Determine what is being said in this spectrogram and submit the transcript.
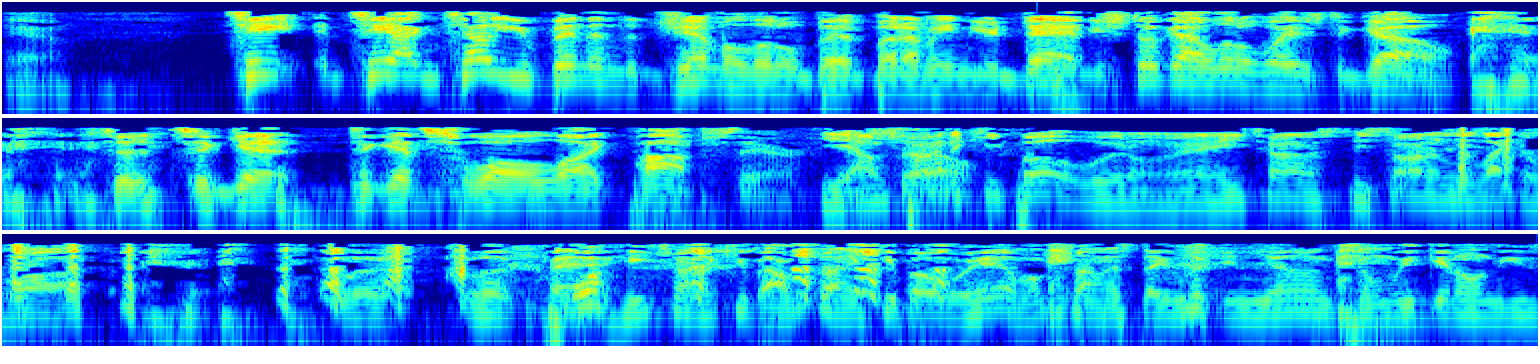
yeah. T, T, I can tell you've been in the gym a little bit, but I mean, you're dead. you still got a little ways to go to to get to get swole like pops there. Yeah, I'm So- trying to keep up with him, man. He's trying to, he's starting to look like the Rock. look, look, Pat, What? he trying to keep. I'm trying to keep up with him. I'm trying to stay looking young. So when we get on these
